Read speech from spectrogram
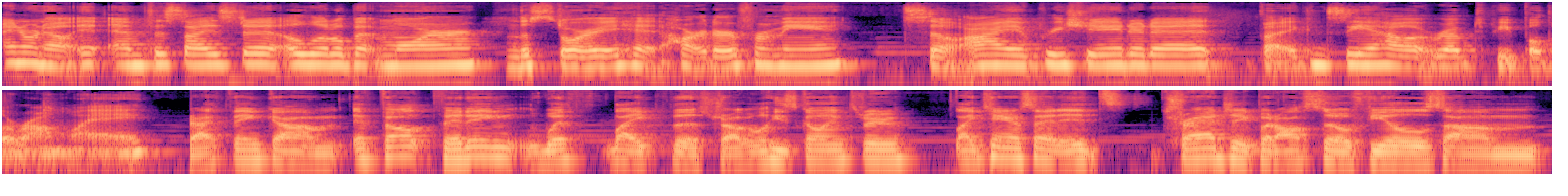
I don't know, it emphasized it a little bit more. The story hit harder for me. So I appreciated it, but I can see how it rubbed people the wrong way. I think um, it felt fitting with like the struggle he's going through. Like Tanner said, it's tragic, but also feels um,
